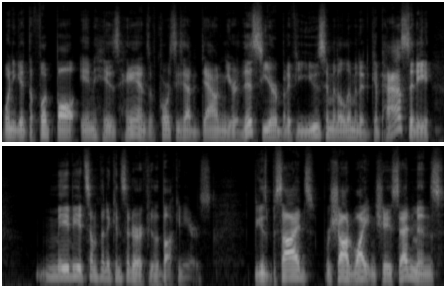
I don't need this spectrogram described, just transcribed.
when you get the football in his hands. Of course, he's had a down year this year, but if you use him in a limited capacity, maybe it's something to consider if you're the Buccaneers. Because besides Rachaad White and Chase Edmonds,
